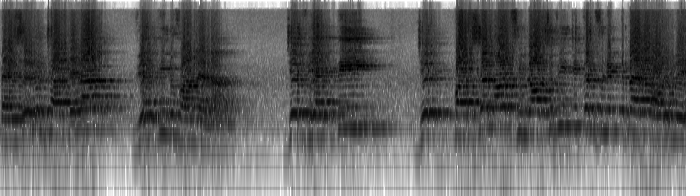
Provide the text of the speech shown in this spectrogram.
ਪੈਸੇ ਨੂੰ ਛੱਡ ਦੇਣਾ, ਵਿਅਕਤੀ ਨੂੰ ਫੜ ਲੈਣਾ। ਜੇ ਵਿਅਕਤੀ ਜੇ ਪਰਸਨ ਔਰ ਫਿਲਾਸਫੀ ਚ ਕਨਫਲਿਕਟ ਪੈਦਾ ਹੋਵੇ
